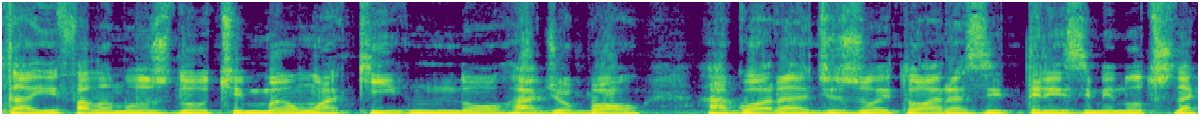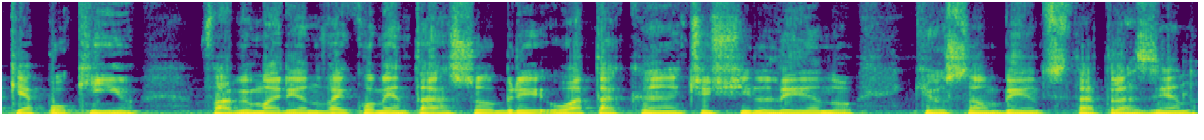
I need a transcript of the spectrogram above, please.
Tá aí, falamos do Timão aqui no Radiobol, agora 18 horas e 13 minutos. Daqui a pouquinho, Fábio Mariano vai comentar sobre o atacante chileno que o São Bento está trazendo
